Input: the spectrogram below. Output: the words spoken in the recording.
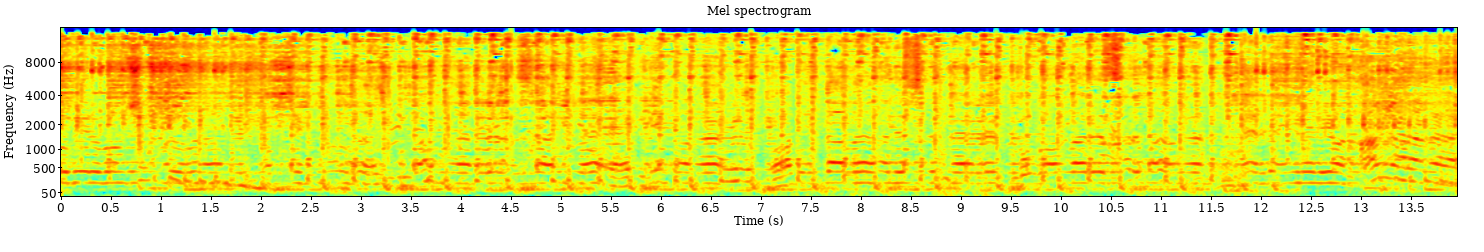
Bu bir boncuk duvarı Kopacak olacak damları Islar gider bir kalır O bir dalın üstüne Bu kolları sarmalı Nereden geliyorsun Ankara'da?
